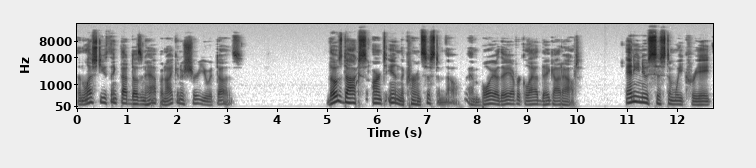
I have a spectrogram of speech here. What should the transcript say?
Unless you think that doesn't happen, I can assure you it does. Those docs aren't in the current system, though, and boy, are they ever glad they got out. Any new system we create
